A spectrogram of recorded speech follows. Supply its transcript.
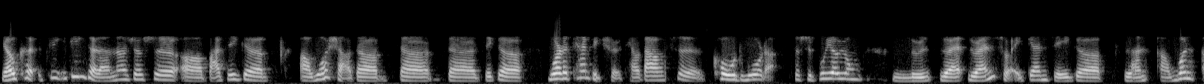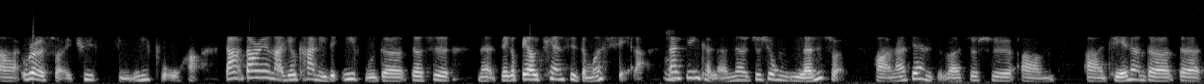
有可尽尽可能呢，就是呃把这个呃 washer 的的的这个 water temperature 调到是 cold water，就是不要用暖暖暖水跟这个冷啊温啊热水去洗衣服哈。当当然了，就看你的衣服的的是那这个标签是怎么写了，但尽可能呢就是用冷水啊，那这样子呢就是嗯呃节能的的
